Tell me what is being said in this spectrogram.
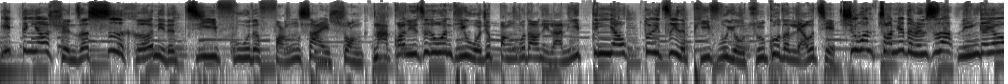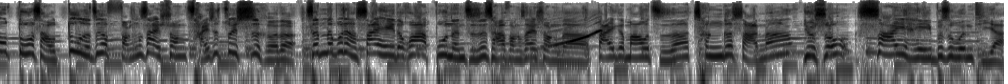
一定要选择适合你的肌肤的防晒霜。那关于这个问题，我就帮不到你了，你一定要对自己的皮肤有足够的了解，去问专业的人士啊。你应该要用多少度的这个防晒霜才是最适合的？真的不想晒黑的话，不能只是擦防晒霜的，搭一个。帽子啊，撑个伞啊。有时候晒黑不是问题啊，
